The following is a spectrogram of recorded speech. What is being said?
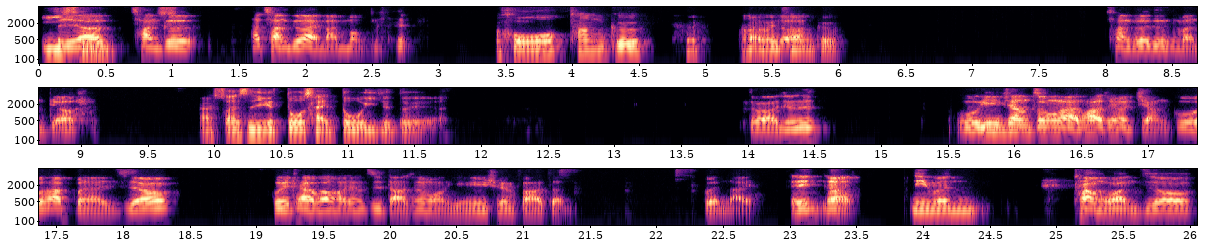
医而且他唱歌，他唱歌还蛮猛的。哦，唱歌，他还会唱歌。唱歌真是蛮屌的，啊，算是一个多才多艺就对了。对吧、就是我印象中啊，他好像有讲过，他本来是要回台湾，好像是打算往演艺圈发展。本来，哎，那你们看完之后，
